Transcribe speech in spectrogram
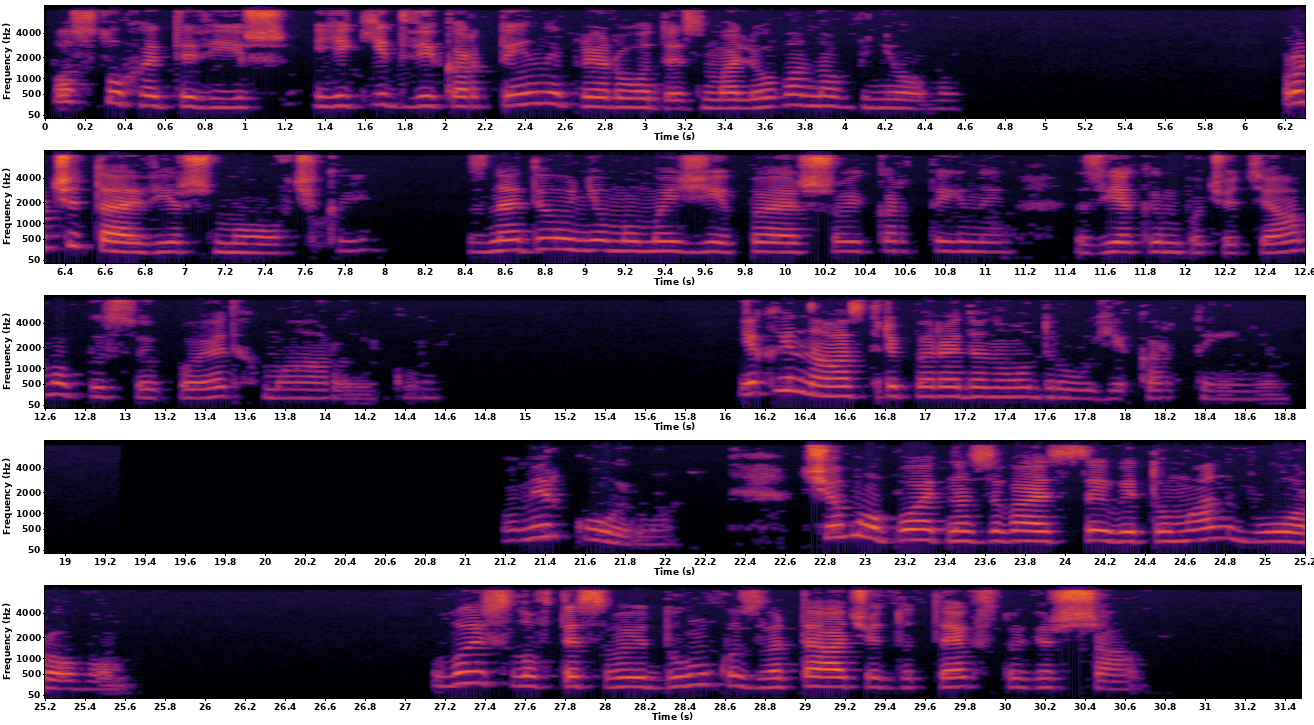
Послухайте вірш, які дві картини природи змальовано в ньому. Прочитай вірш мовчки, знайди у ньому межі першої картини, з яким почуттям описує поет Хмароньку. Який настрій передано у другій картині? Поміркуймо. Чому поет називає сивий туман ворогом? Висловте свою думку, звертаючись до тексту вірша.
